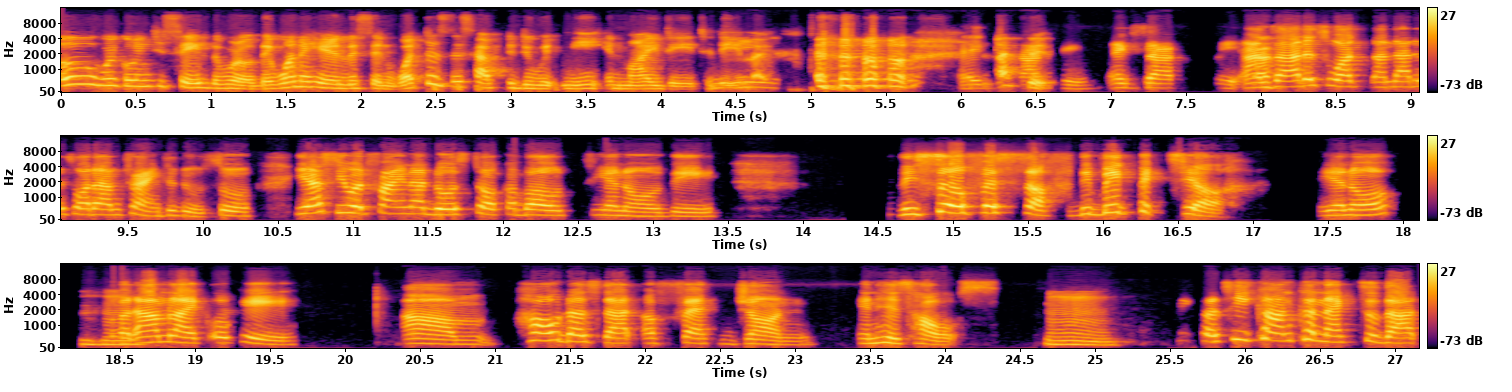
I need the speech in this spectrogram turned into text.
oh we're going to save the world. They want to hear listen what does this have to do with me in my day-to-day mm. life? Exactly. Exactly and that is what and that is what i'm trying to do. So yes you would find that those talk about you know the the surface stuff the big picture you know? Mm-hmm. but i'm like okay um how does that affect john in his house? Mm. because he can't connect to that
